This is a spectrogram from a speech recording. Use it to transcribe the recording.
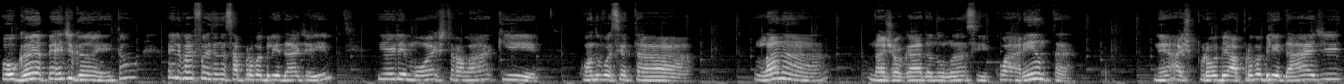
Ou ganha, perde, ganha. Então ele vai fazendo essa probabilidade aí e ele mostra lá que quando você está lá na, na jogada no lance 40, né, as prob a probabilidade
